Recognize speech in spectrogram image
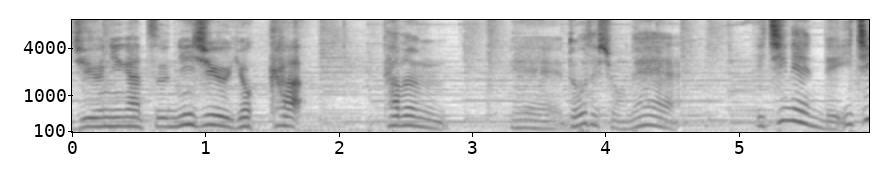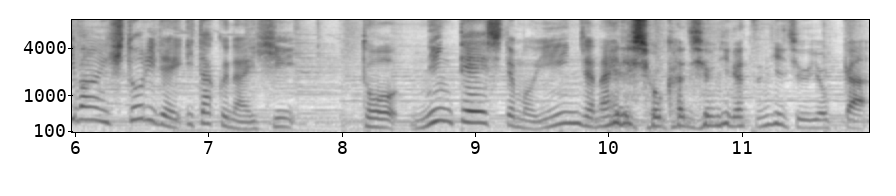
12月24日。多分えー、どうでしょうね。1年で一番一人でいたくない日と認定してもいいんじゃないでしょうか。12月24日。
